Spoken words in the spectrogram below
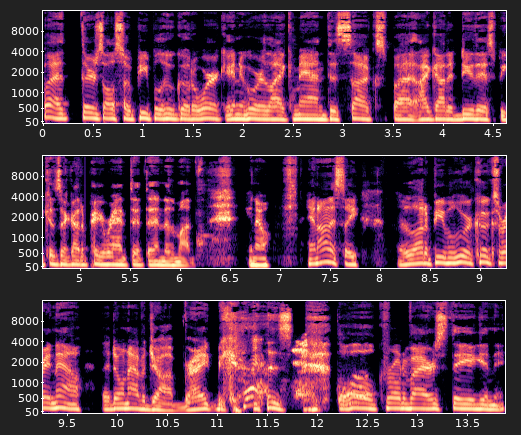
But there's also people who go to work and who are like, man, this sucks, but I got to do this because I got to pay rent at the end of the month, you know? And honestly, there's a lot of people who are cooks right now that don't have a job, right? Because the whole coronavirus thing and,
